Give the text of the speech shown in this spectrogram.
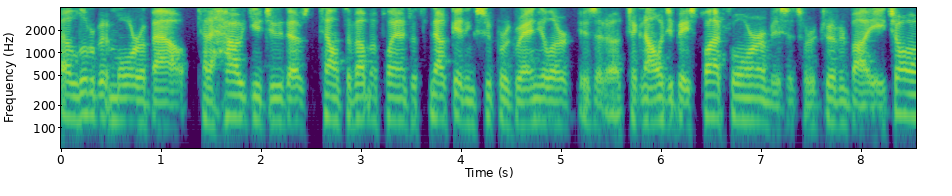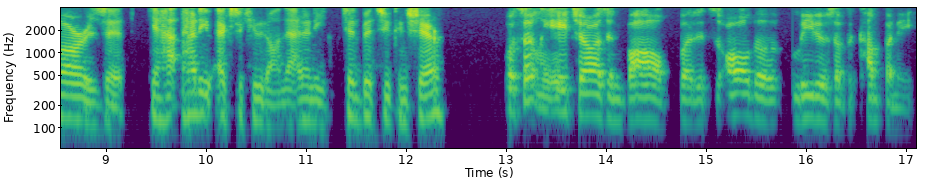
a little bit more about kind of how you do those talent development plans without getting super granular? Is it a technology based platform? Is it sort of driven by HR? Is it, how, how do you execute on that? Any tidbits you can share? Well, certainly HR is involved, but it's all the leaders of the company.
